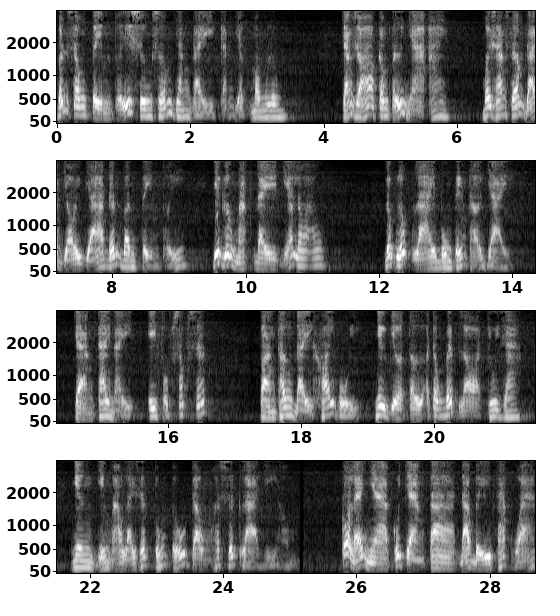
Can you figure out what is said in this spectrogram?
Bến sông tìm thủy sương sớm văng đầy cảnh vật mông lung. Chẳng rõ công tử nhà ai, mới sáng sớm đã vội vã đến bên tìm thủy, với gương mặt đầy vẻ lo âu. Lúc lúc lại buông tiếng thở dài, chàng trai này y phục xốc xếch, toàn thân đầy khói bụi, như vừa từ ở trong bếp lò chui ra, nhưng diện mạo lại rất tuấn tú trông hết sức là dị họng. Có lẽ nhà của chàng ta đã bị phát quả,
